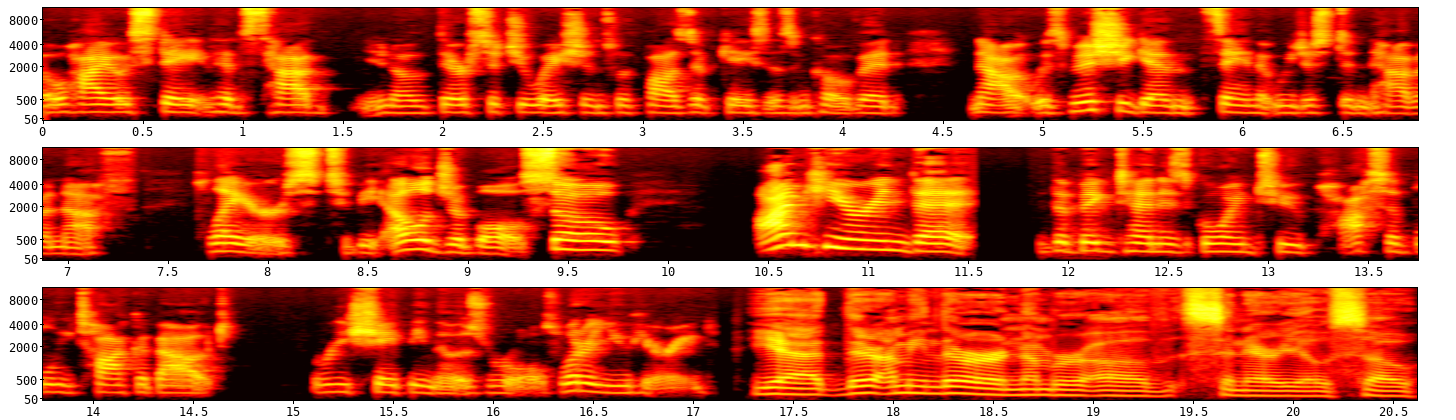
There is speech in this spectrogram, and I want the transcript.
Ohio State has had, you know, their situations with positive cases and COVID. Now it was Michigan saying that we just didn't have enough players to be eligible. So I'm hearing that the Big Ten is going to possibly talk about reshaping those rules. What are you hearing? Yeah, there. I mean, there are a number of scenarios. So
